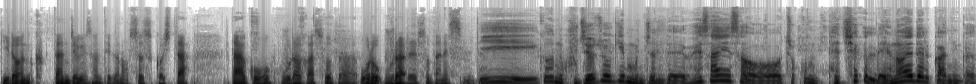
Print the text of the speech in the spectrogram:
이런 극단적인 선택은 없었을 것이다라고 우라가 쏟아 우라 를 쏟아냈습니다. 이건 구조적인 문제인데 회사에서 조금 대책을 내놔야 될 거 아닌가?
